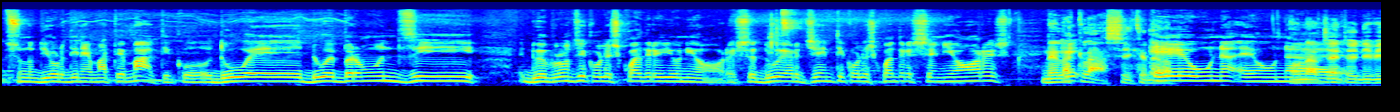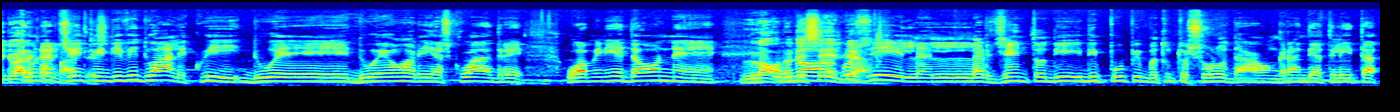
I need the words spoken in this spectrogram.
sono, di ordine matematico, due, due bronzi due bronzi con le squadre juniores, due argenti con le squadre seniores. Nella e, classica? E un, e un, un argento individuale. un argento individuale, qui due, due, ori a squadre uomini e donne. L'oro un di oro così, l'argento di, di Pupi battuto solo da un grande atleta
